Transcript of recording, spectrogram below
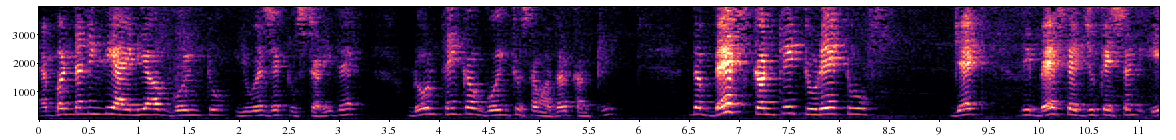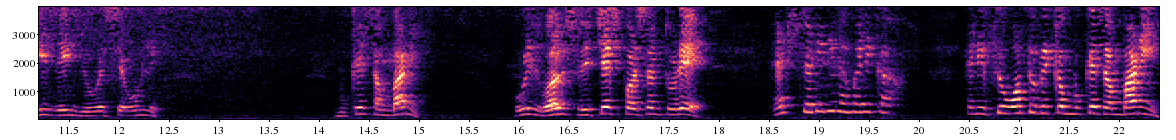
abandoning the idea of going to USA to study there. Don't think of going to some other country. The best country today to get the best education is in USA only. Mukesh Ambani, who is world's richest person today, has studied in America. And if you want to become Mukesh Ambani,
